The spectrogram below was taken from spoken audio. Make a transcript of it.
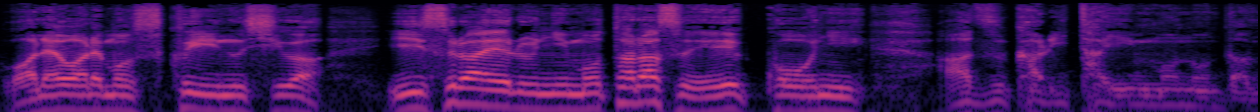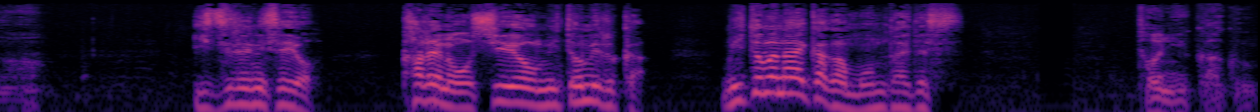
我々も救い主がイスラエルにもたらす栄光に預かりたいものだが。いずれにせよ、彼の教えを認めるか、認めないかが問題です。とにかく、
